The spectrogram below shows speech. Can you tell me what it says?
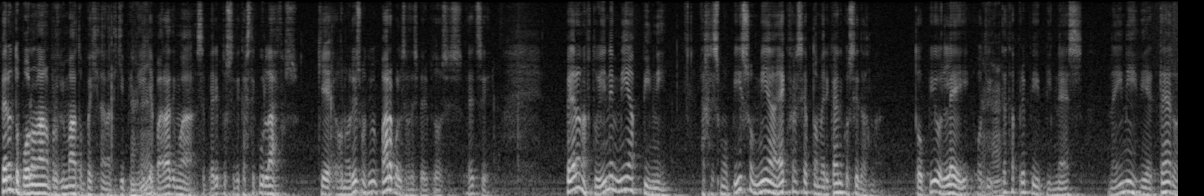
Πέραν των πολλών άλλων προβλημάτων που έχει θανατική ποινή, mm-hmm. για παράδειγμα σε περίπτωση δικαστικού λάθους. Και γνωρίζουμε ότι είναι πάρα πολλές αυτές τις περιπτώσεις. Πέραν αυτού, είναι μία ποινή. Θα χρησιμοποιήσω μία έκφραση από το Αμερικάνικο Σύνταγμα το οποίο λέει ότι δεν θα πρέπει οι ποινές να είναι ιδιαίτερω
